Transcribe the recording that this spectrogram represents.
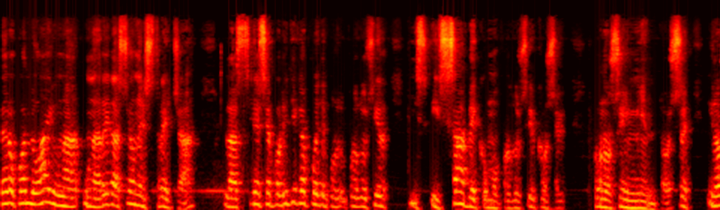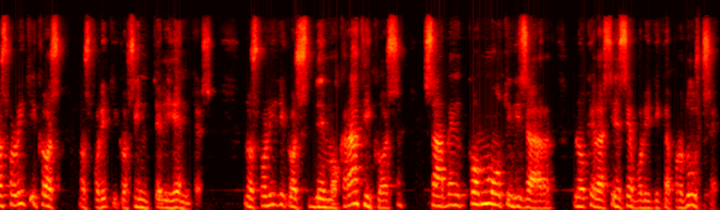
Pero cuando hay una, una relación estrecha, la ciencia política puede producir y, sabe cómo producir conocimientos. Y los políticos, los políticos inteligentes, los políticos democráticos saben cómo utilizar lo que la ciencia política produce.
